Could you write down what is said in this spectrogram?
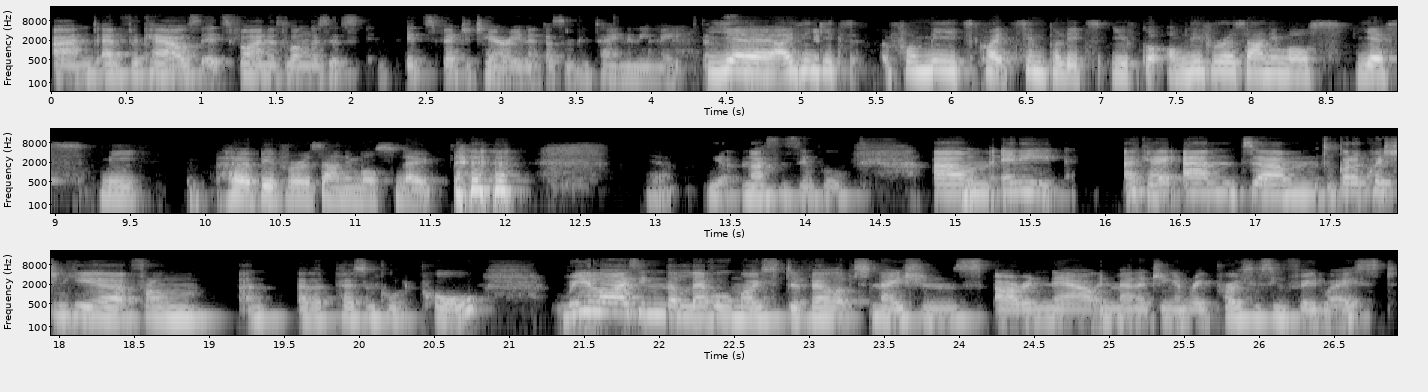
And and for cows, it's fine as long as it's it's vegetarian. It doesn't contain any meat. That's yeah, the- I think it's for me it's quite simple. It's you've got omnivorous animals, yes, meat, herbivorous animals, no. Yeah. Yeah, nice and simple. Um, any okay, and um, I've got a question here from an, a person called Paul. Realizing the level most developed nations are in now in managing and reprocessing food waste,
